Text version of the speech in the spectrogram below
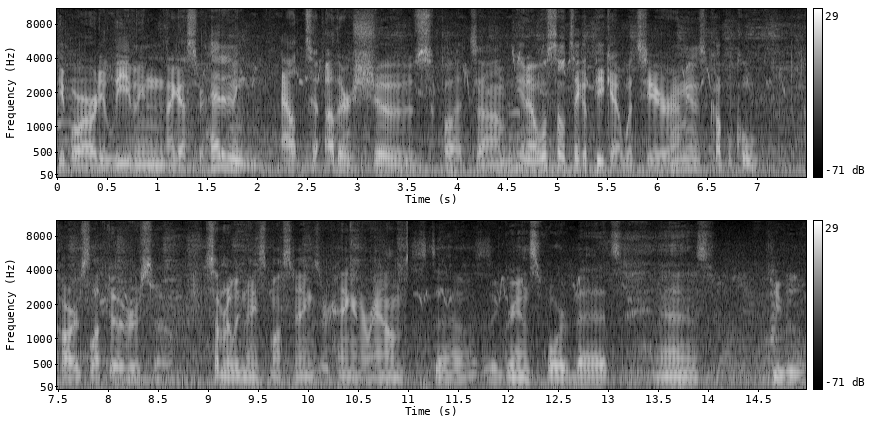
people are already leaving. I guess they're heading out to other shows, but um, you know, we'll still take a peek at what's here. I mean, there's a couple cool cars left over, so some really nice Mustangs are hanging around. So, this is a Grand Sport Vette. Yes. Few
